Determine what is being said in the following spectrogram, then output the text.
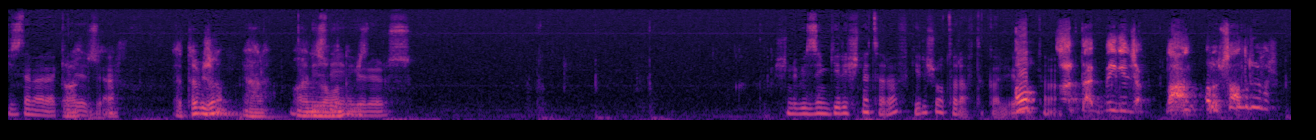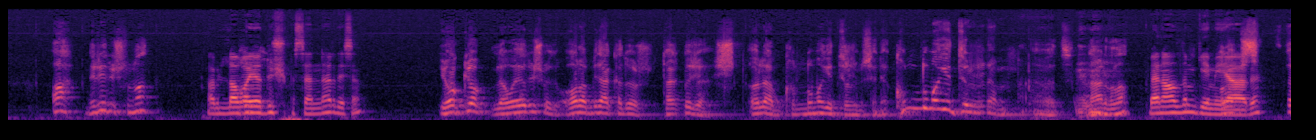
Biz de merak Rahat ediyoruz ya. E tabii canım yani. Aynı Biz zamanda biz görüyoruz. Şimdi bizim giriş ne taraf? Giriş o tarafta kalıyor. Hop! Tamam. Lan taklaya geleceğim. Lan oğlum saldırıyorlar. Ah nereye düştüm lan? Abi lavaya Oğlum. düşme. Sen neredesin? Yok yok lavaya düşmedim. Oğlum bir dakika dur. Taklacı. Şşt öyle kunduma getiririm seni. Kunduma getiririm. Evet. Nerede lan? Ben aldım gemiyi Oğlum, abi. şşt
